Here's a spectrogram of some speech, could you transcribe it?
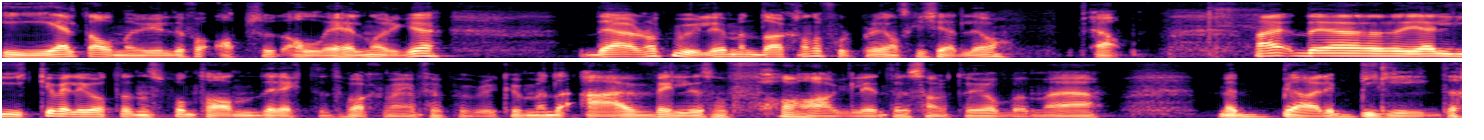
helt allmenngyldig for absolutt alle i hele Norge, det er nok mulig, men da kan det fort bli ganske kjedelig òg. Ja. Nei, det, jeg liker veldig godt den spontane, direkte tilbakemeldingen fra publikum. Men det er veldig sånn faglig interessant å jobbe med, med bare bilde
